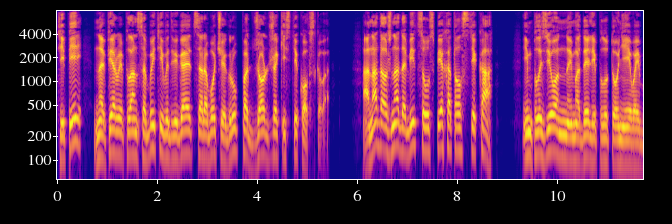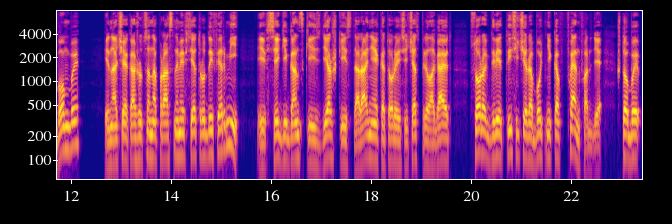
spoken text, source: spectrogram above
Теперь на первый план событий выдвигается рабочая группа Джорджа Кистяковского. Она должна добиться успеха толстяка, имплазионной модели плутониевой бомбы, иначе окажутся напрасными все труды Ферми и все гигантские издержки и старания, которые сейчас прилагают 42 тысячи работников в Фенфорде, чтобы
